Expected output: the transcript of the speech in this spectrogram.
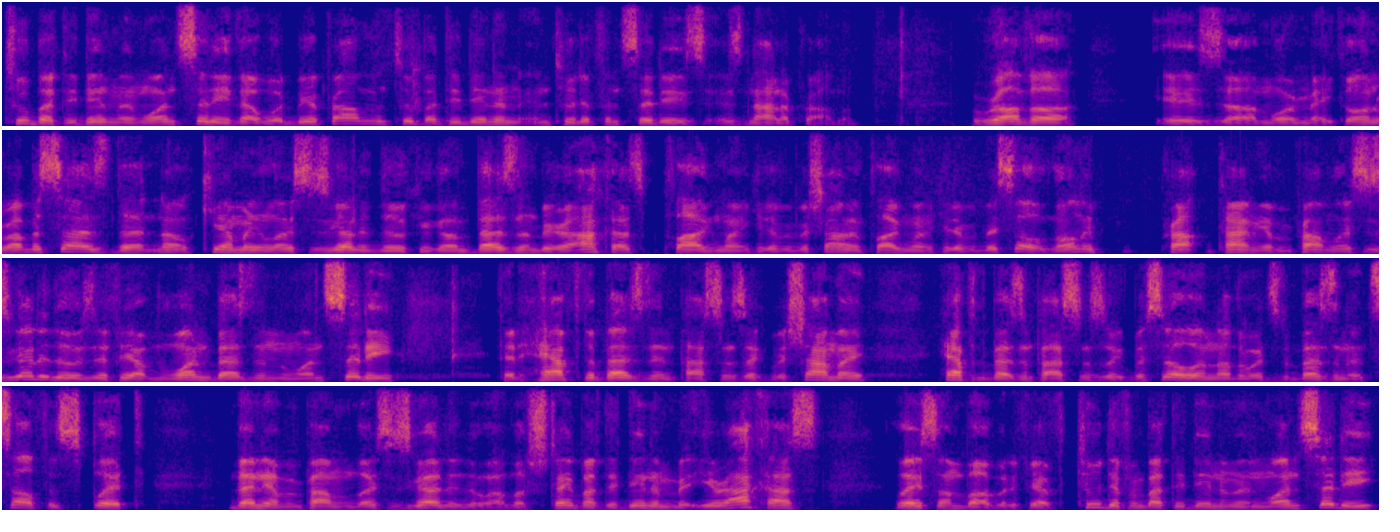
two batidinim in one city, that would be a problem. Two batidinim in two different cities is not a problem. Rava is uh, more makel, and Rava says that no, kiyamani lois is got to do kigon bezna birachas plagman kidav b'shamim plagman kidav b'sil. The only pro- time you have a problem lois is got to do is if you have one bezdin in one city, that half the bezdin passes like b'shamai, half the bezdin passes like b'sil. In other words, the bezdin itself is split. Then you have a problem lois is got to do. But if you have two different batidinim in one city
